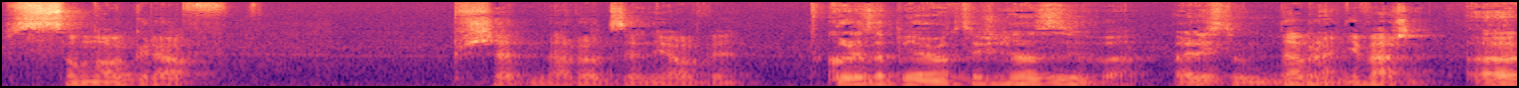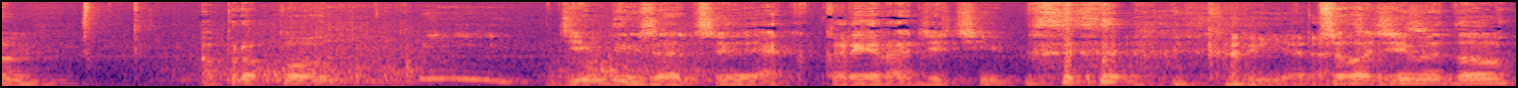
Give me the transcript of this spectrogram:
sonograf przednarodzeniowy. Kurde, zapomniałem jak to się nazywa. Ale Nie, głupi. dobra, nieważne. Em, a propos dziwnych rzeczy, jak kariera dzieci, Kariera. przechodzimy do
